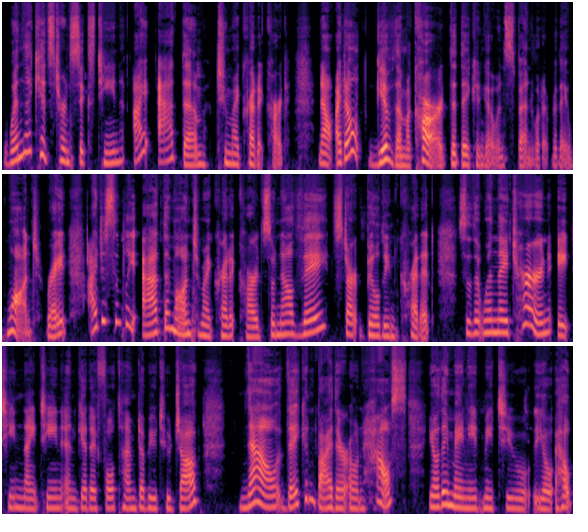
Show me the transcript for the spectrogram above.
when the kids turn 16 i add them to my credit card. Now i don't give them a card that they can go and spend whatever they want, right? I just simply add them on to my credit card. So now they start building credit so that when they turn 18, 19 and get a full time W 2 job, now they can buy their own house you know they may need me to you know help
